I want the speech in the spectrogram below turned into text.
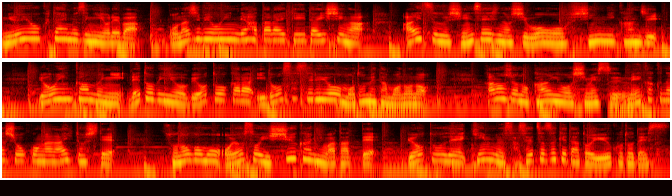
ニューヨーク・タイムズによれば同じ病院で働いていた医師が相次ぐ新生児の死亡を不審に感じ病院幹部にレトビーを病棟から移動させるよう求めたものの彼女の関与を示す明確な証拠がないとしてその後もおよそ1週間にわたって病棟で勤務させ続けたということです。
